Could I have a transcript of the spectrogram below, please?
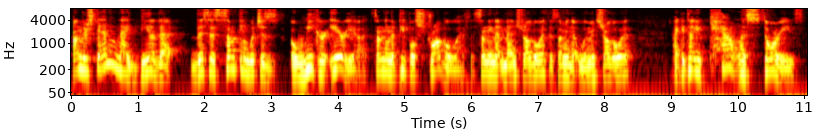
understanding the idea that this is something which is a weaker area, it's something that people struggle with, it's something that men struggle with, it's something that women struggle with. I could tell you countless stories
